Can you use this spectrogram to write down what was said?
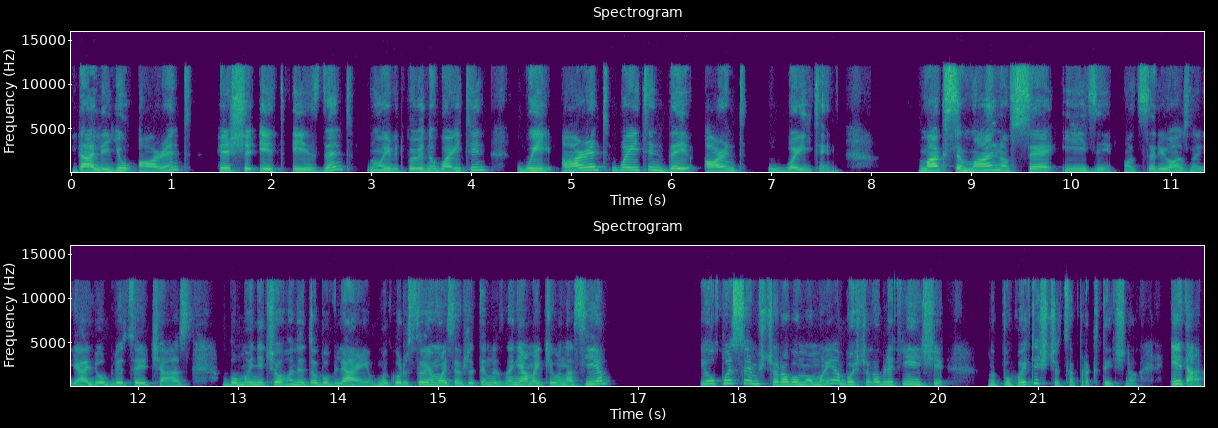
Далі you aren't, he, she, it isn't, ну і відповідно waiting. We aren't waiting, they aren't waiting. Максимально все ізі. От серйозно, я люблю цей час, бо ми нічого не додаємо. Ми користуємося вже тими знаннями, які у нас є, і описуємо, що робимо ми або що роблять інші. Ну, погодьтесь, що це практично. І так,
